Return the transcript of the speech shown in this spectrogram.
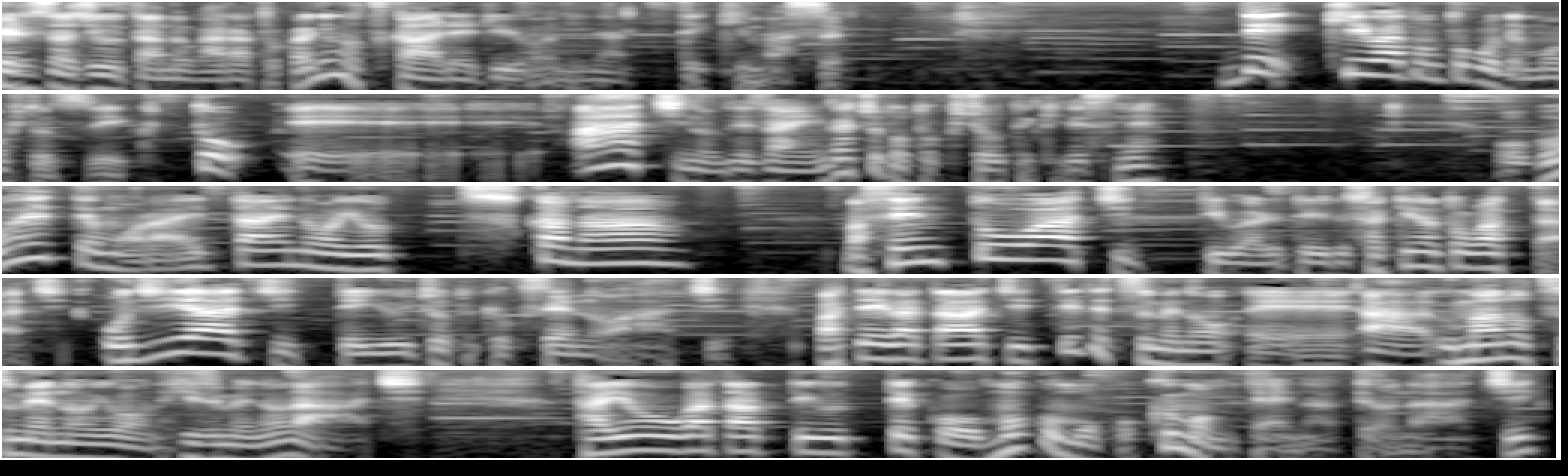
ペルシャ絨毯の柄とかにも使われるようになってきます。で、キーワードのところでもう一ついくと、えー、アーチのデザインがちょっと特徴的ですね。覚えてもらいたいのは4つかな。まあ、先頭アーチって言われている先の尖ったアーチ。おじアーチっていうちょっと曲線のアーチ。馬蹄型アーチって言って爪の、えー、あ、馬の爪のような、蹄のようなアーチ。多様型って言って、こう、もこもこ雲みたいになったようなアーチ。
